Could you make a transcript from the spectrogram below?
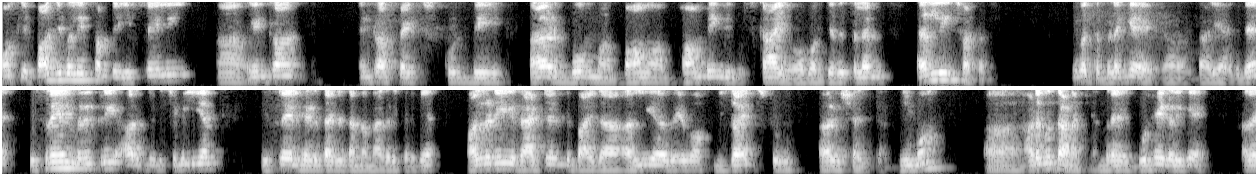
mostly possibly from the Israeli intra interceptors could be heard boom bombing in the sky over over early Saturday. ಇವತ್ತು ಬೆಳಗ್ಗೆ ದಾಳಿ Israel military urge civilians Israel ಹೇಳ್ತಾ ಇದೆ ತನ್ನ ನಾಗರಿಕರಿಗೆ already rattled by the earlier wave of missiles to urged shelter ನೀವು ಅಡಗು ಅಡಗುತಾಣಕ್ಕೆ ಅಂದ್ರೆ ಗುಹೆಗಳಿಗೆ, ಅದೇ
